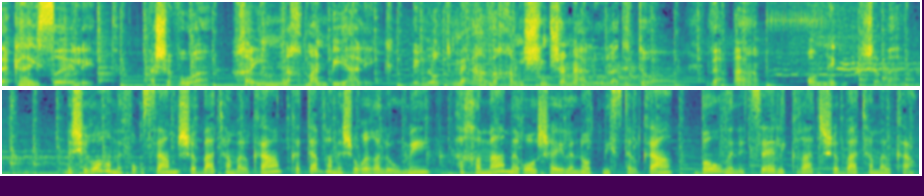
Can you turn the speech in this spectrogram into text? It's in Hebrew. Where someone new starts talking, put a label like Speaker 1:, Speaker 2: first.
Speaker 1: דקה ישראלית. השבוע חיים נחמן ביאליק, במלאת 150 שנה להולדתו, והפעם עונג שבת.
Speaker 2: בשירו המפורסם "שבת המלכה" כתב המשורר הלאומי, החמה מראש האילנות נסתלקה, בואו ונצא לקראת שבת המלכה.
